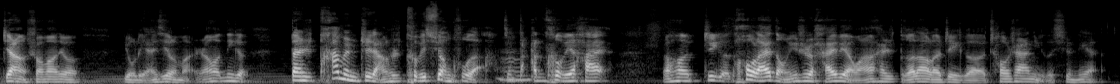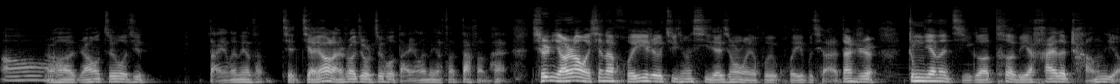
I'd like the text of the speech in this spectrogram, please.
这样双方就有联系了嘛。然后那个，但是他们这两个是特别炫酷的，就打的特别嗨。然后这个后来等于是海扁王还是得到了这个超杀女的训练，哦，然后然后最后去打赢了那个他简简要来说就是最后打赢了那个他大反派。其实你要让我现在回忆这个剧情细节，其实我也回回忆不起来。但是中间的几个特别嗨的场景，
